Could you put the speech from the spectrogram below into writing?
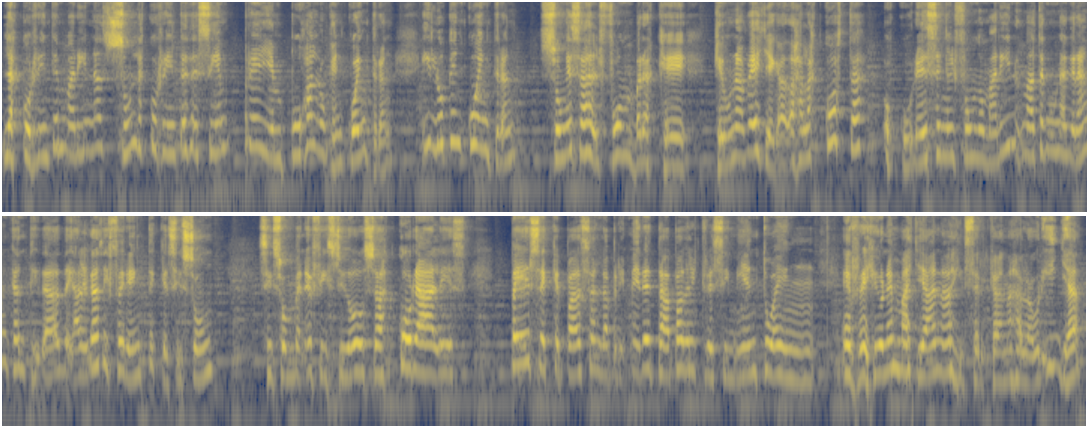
Las corrientes marinas son las corrientes de siempre y empujan lo que encuentran. Y lo que encuentran son esas alfombras que, que una vez llegadas a las costas oscurecen el fondo marino y matan una gran cantidad de algas diferentes que si son, si son beneficiosas, corales, peces que pasan la primera etapa del crecimiento en, en regiones más llanas y cercanas a la orilla.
